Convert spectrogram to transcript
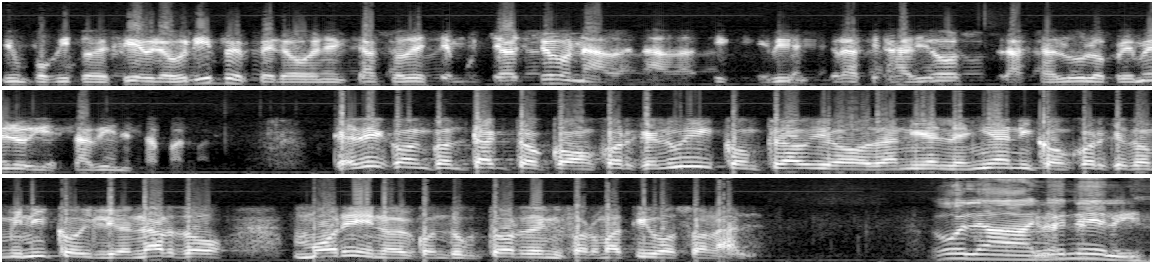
de un poquito de fiebre o gripe, pero en el caso de este muchacho, nada, nada. Así que bien, gracias a Dios, la salud lo primero y está bien esa parte. Te dejo en contacto con Jorge Luis, con Claudio Daniel Leñani, con Jorge Dominico y Leonardo Moreno, el conductor del informativo zonal. Hola, Leonel.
